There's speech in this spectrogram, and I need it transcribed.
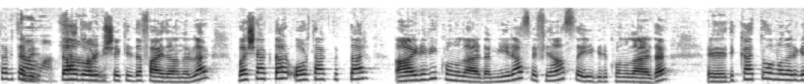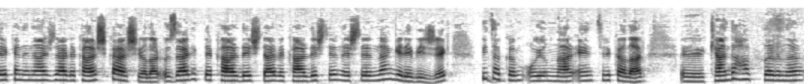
Tabii tabii. Tamam, Daha doğru şahane. bir şekilde faydalanırlar. Başaklar, ortaklıklar, ailevi konularda, miras ve finansla ilgili konularda e, dikkatli olmaları gereken enerjilerle karşı karşıyalar. Özellikle kardeşler ve kardeşlerin eşlerinden gelebilecek bir takım oyunlar, entrikalar, e, kendi haklarını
